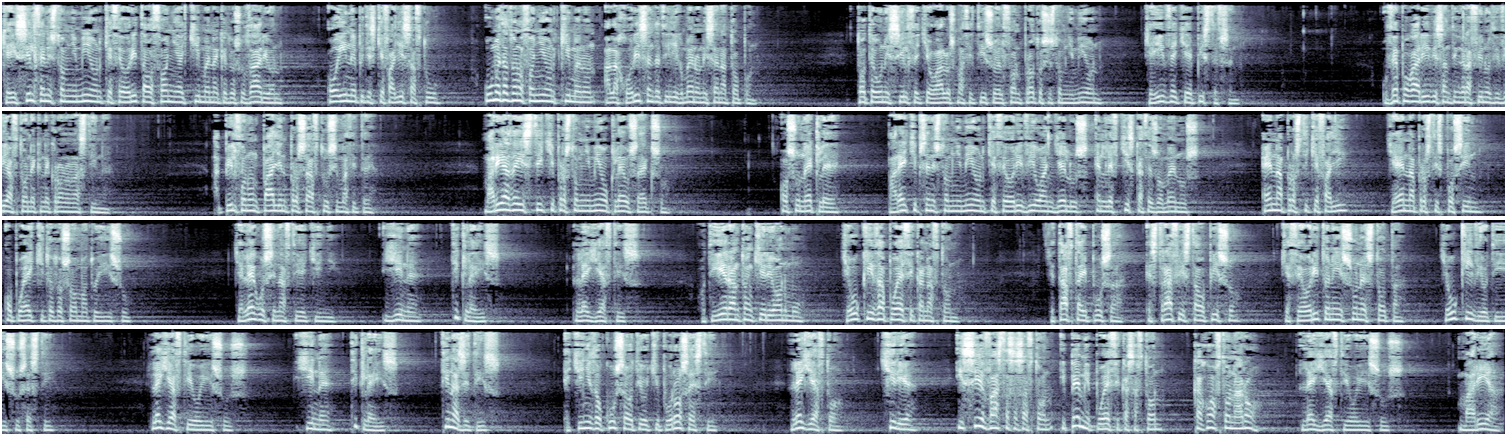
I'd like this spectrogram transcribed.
και εισήλθεν εις το μνημείον και θεωρεί τα οθόνια κείμενα και το σουδάριον ο είναι επί της κεφαλής αυτού ου μετά των οθονίων κείμενων αλλά χωρίς εντετυλιγμένων εις ένα τόπον. Τότε ούν εισήλθε και ο άλλος μαθητής ο ελθόν πρώτος εις το μνημείον και είδε και επίστευσεν. Ουδέ πογαρίδησαν την γραφήν ότι δι' αυτόν εκ νεκρών αναστήνε. Απήλθονουν πάλιν προς αυτούς οι μαθητέ. Μαρία δε ιστήκη προς το μνημείο κλαίουσα έξω. Όσουν έκλαιε, παρέκυψεν εις το μνημείον και θεωρεί δύο αγγέλους εν λευκής καθεζομένους, ένα προς τη κεφαλή και ένα προς της σποσίν, όπου έκειτο το σώμα του Ιησού. Και λέγουσιν αυτοί εκείνοι, «Γίνε, τι κλαίεις» λέγει αυτής ότι ήραν τον Κύριόν μου και ούκ είδα που έθηκαν αυτόν και ταύτα υπούσα εστράφει στα οπίσω και θεωρεί τον Ιησούν εστότα και ούκ είδη ότι Ιησούς εστί. Λέγει αυτή ο Ιησούς γίνε τι κλαίεις τι να ζητείς; Εκείνη δοκούσα ότι ο Κυπουρός έστι λέγει αυτό Κύριε εσύ ευάστασας αυτόν υπέμι που έθηκας αυτόν καγώ αυτόν αρώ λέγει αυτή ο Ιησούς. Μαρία,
